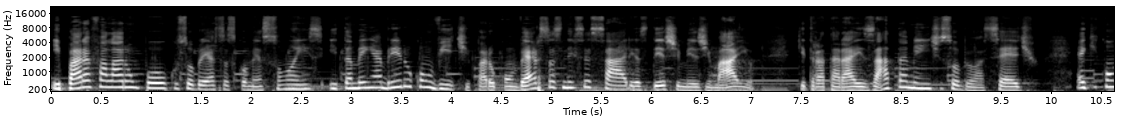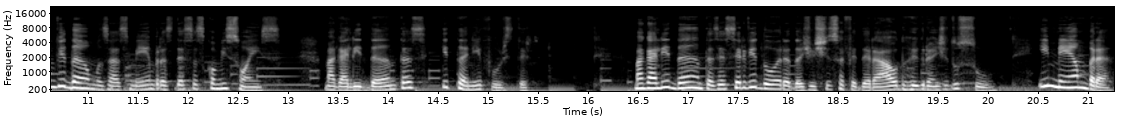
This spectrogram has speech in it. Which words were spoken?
E para falar um pouco sobre essas comissões e também abrir o convite para o Conversas Necessárias deste mês de maio, que tratará exatamente sobre o assédio, é que convidamos as membras dessas comissões, Magali Dantas e Tani Wurster. Magali Dantas é servidora da Justiça Federal do Rio Grande do Sul e membra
